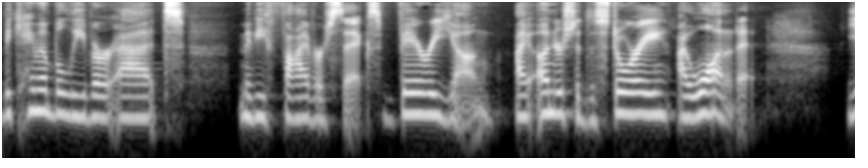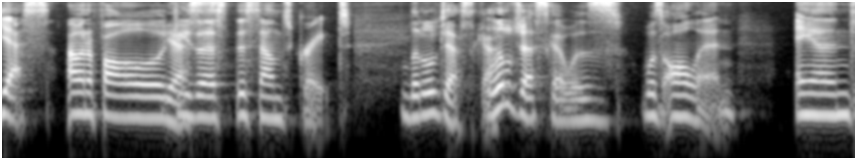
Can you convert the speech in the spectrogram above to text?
became a believer at maybe five or six, very young. I understood the story. I wanted it. Yes, I want to follow Yes. Jesus. This sounds great. Little Jessica. Little Jessica was was all in. And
